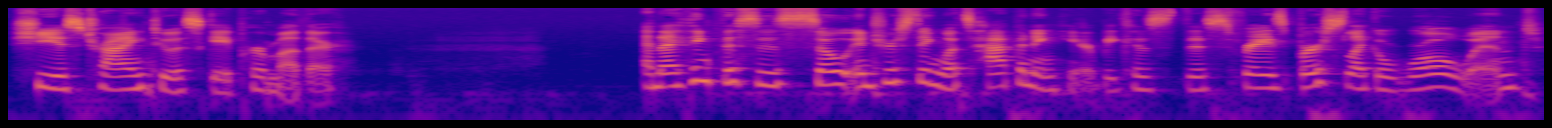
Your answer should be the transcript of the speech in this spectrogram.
She is trying to escape her mother. And I think this is so interesting what's happening here because this phrase bursts like a whirlwind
